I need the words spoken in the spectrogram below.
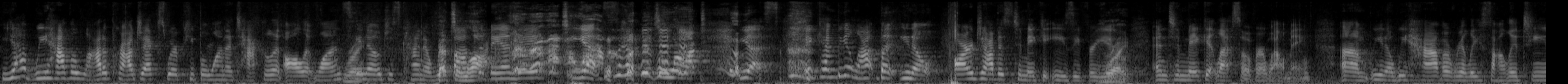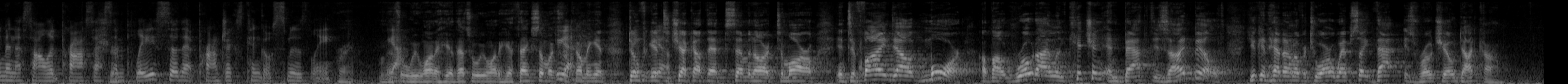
Yeah, we have a lot of projects where people want to tackle it all at once. Right. You know, just kind of That's rip a off the band-aid. yes, It's a lot. yes, it can be a lot, but you know, our job is to make it easy for you Right. and to make it less overwhelming. Um, you know, we have a really solid team and a solid process in place so that projects can go smoothly. Right. That's Yeah. what we want to hear. That's what we want to hear. Thanks so much Yeah. for coming in. Don't Thank forget you. to check out that seminar tomorrow. And to find out more about Rhode Island Kitchen and Bath Design Build, you can head on over to our website. That is rhodeshow.com.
